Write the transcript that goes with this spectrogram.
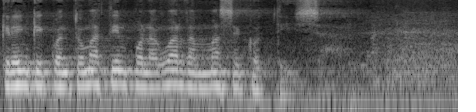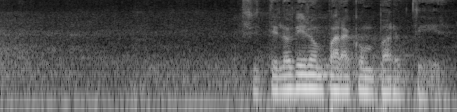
Creen que cuanto más tiempo la guardan, más se cotiza. Si te lo dieron para compartir.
